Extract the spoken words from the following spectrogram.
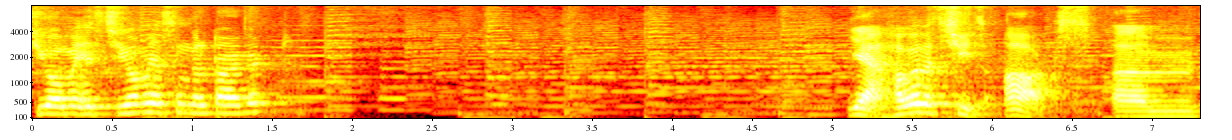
Chiyome is Chiyome a single target? Yeah, however, she's Arts. Um,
